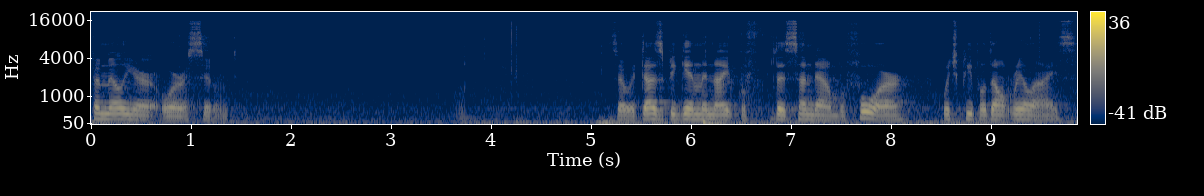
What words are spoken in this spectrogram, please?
familiar or assumed. So it does begin the night, bef- the sundown before, which people don't realize,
